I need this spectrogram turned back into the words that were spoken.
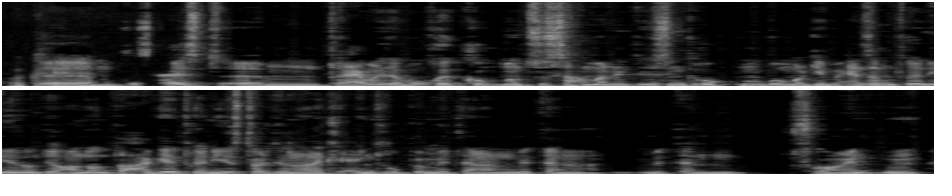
Okay. Ähm, das heißt, ähm, dreimal in der Woche kommt man zusammen in diesen Gruppen, wo man gemeinsam trainiert und die anderen Tage trainierst halt in einer kleinen Gruppe mit deinen, mit deinen, mit deinen Freunden,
